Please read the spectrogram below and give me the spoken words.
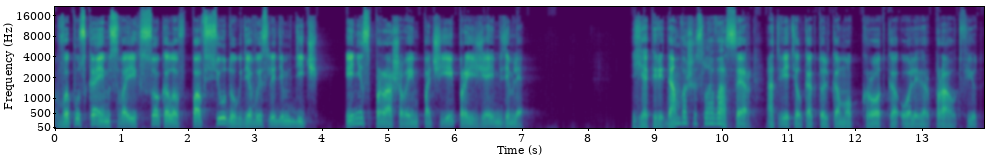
выпускаем своих соколов повсюду, где выследим дичь, и не спрашиваем, по чьей проезжаем земле. «Я передам ваши слова, сэр», — ответил как только мог кротко Оливер Праудфьюд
